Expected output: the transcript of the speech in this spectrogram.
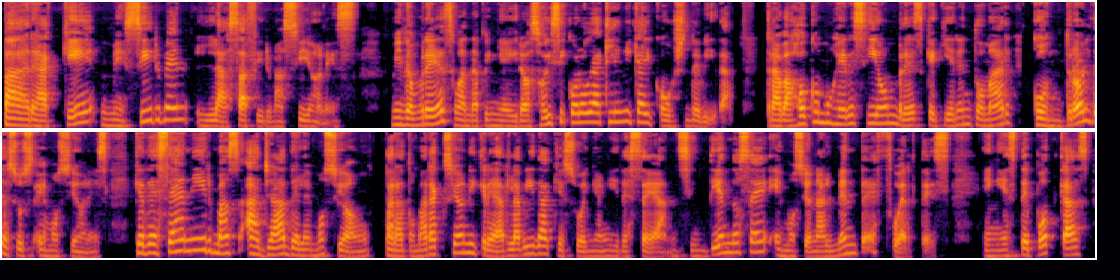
¿Para qué me sirven las afirmaciones? Mi nombre es Wanda Piñeiro, soy psicóloga clínica y coach de vida. Trabajo con mujeres y hombres que quieren tomar control de sus emociones, que desean ir más allá de la emoción para tomar acción y crear la vida que sueñan y desean, sintiéndose emocionalmente fuertes. En este podcast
